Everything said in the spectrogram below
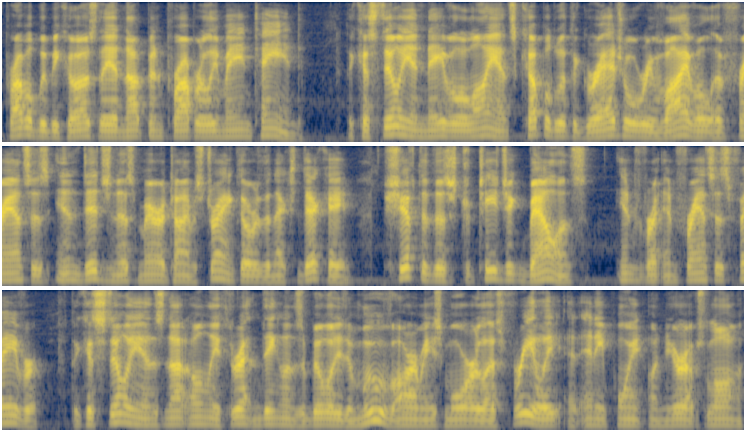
probably because they had not been properly maintained. The Castilian naval alliance, coupled with the gradual revival of France's indigenous maritime strength over the next decade, shifted the strategic balance in, in France's favor. The Castilians not only threatened England's ability to move armies more or less freely at any point on Europe's long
